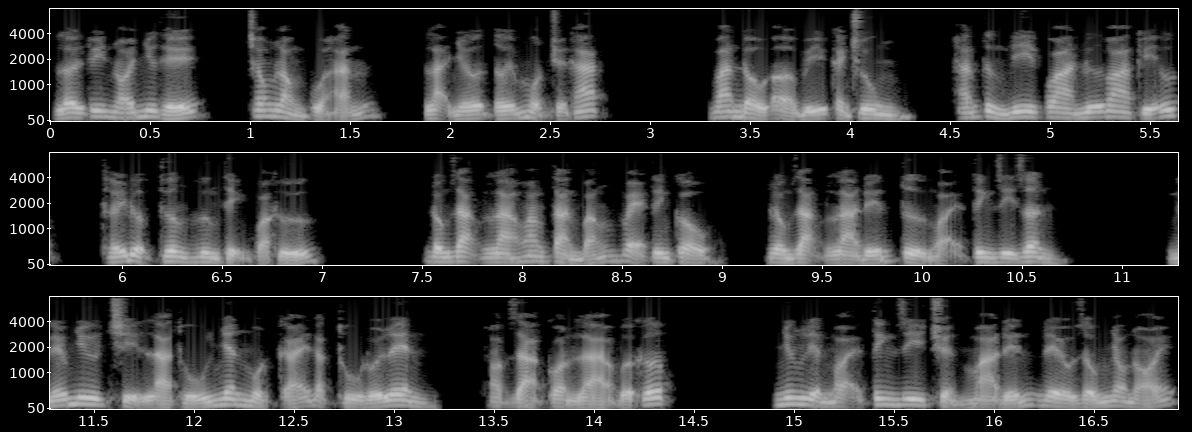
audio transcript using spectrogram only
Lời tuy nói như thế, trong lòng của hắn lại nhớ tới một chuyện khác. Ban đầu ở bí cảnh trung hắn từng đi qua nữ hoa ký ức, thấy được thương hương thịnh quá khứ. Đồng dạng là hoang tàn vắng vẻ tinh cầu, đồng dạng là đến từ ngoại tinh di dân. Nếu như chỉ là thú nhân một cái đặc thù đối lên, hoặc giả còn là vừa khớp. Nhưng liền ngoại tinh di chuyển mà đến đều giống nhau nói,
